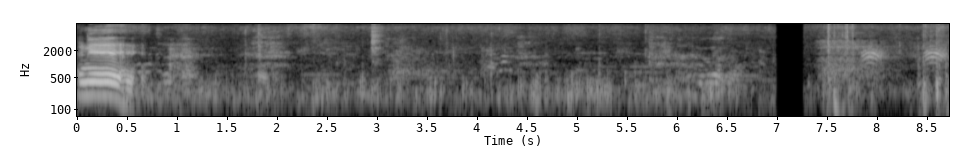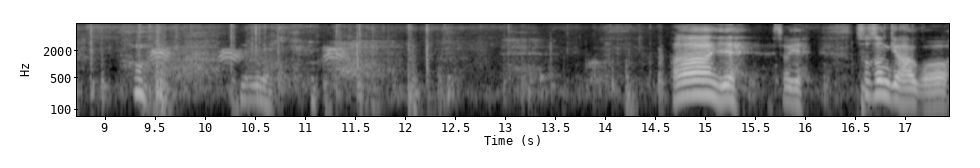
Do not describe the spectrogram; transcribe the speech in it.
형님 아, 예. 저기 수성교하고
